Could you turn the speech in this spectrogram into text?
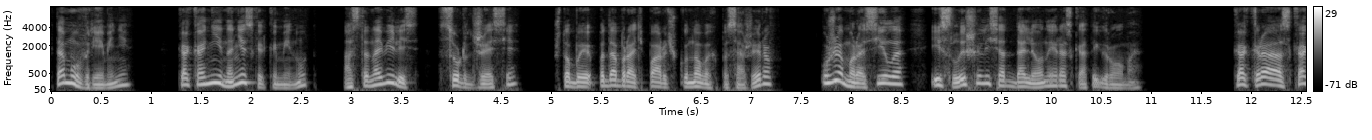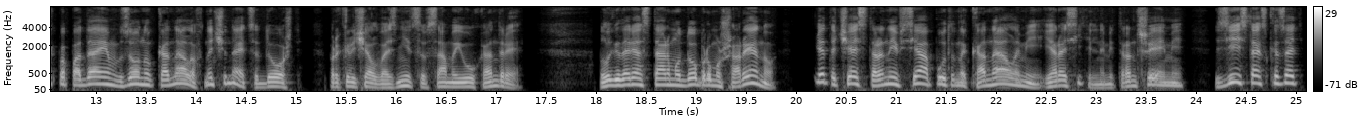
К тому времени, как они на несколько минут остановились в Сурджесе, чтобы подобрать парочку новых пассажиров, уже моросило и слышались отдаленные раскаты грома. «Как раз, как попадаем в зону каналов, начинается дождь», — прокричал возница в самое ухо Андре. «Благодаря старому доброму Шарену эта часть страны вся опутана каналами и оросительными траншеями. Здесь, так сказать,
